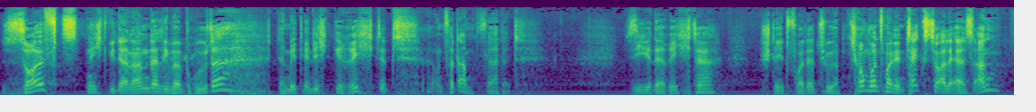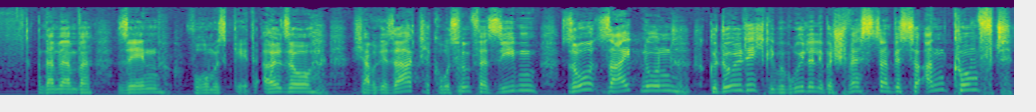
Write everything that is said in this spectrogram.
Seufzt nicht miteinander, lieber Brüder, damit ihr nicht gerichtet und verdammt werdet. Siehe, der Richter steht vor der Tür. Schauen wir uns mal den Text zuallererst an. Und dann werden wir sehen, worum es geht. Also, ich habe gesagt, Jakobus 5, Vers 7, so seid nun geduldig, liebe Brüder, liebe Schwestern, bis zur Ankunft,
